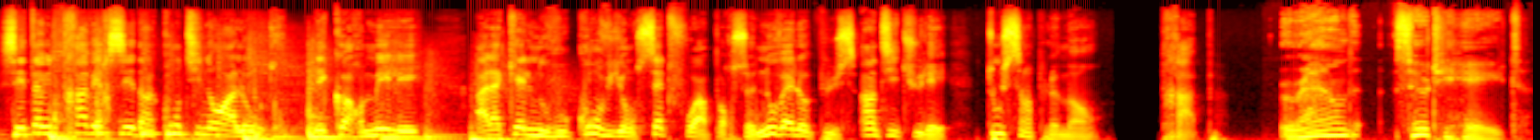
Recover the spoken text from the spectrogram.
c'est à une traversée d'un continent à l'autre, les corps mêlés, à laquelle nous vous convions cette fois pour ce nouvel opus intitulé tout simplement Trap. Round 38.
